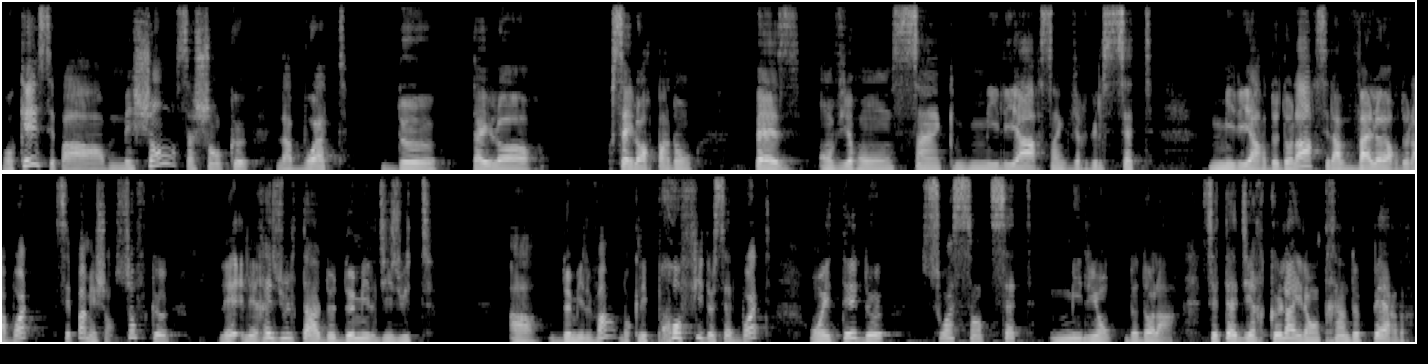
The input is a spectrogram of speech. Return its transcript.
Ok, c'est pas méchant, sachant que la boîte de Taylor, Saylor pardon, pèse environ 5 milliards, 5,7 milliards de dollars. C'est la valeur de la boîte. C'est pas méchant. Sauf que les, les, résultats de 2018 à 2020, donc les profits de cette boîte, ont été de 67 millions de dollars. C'est-à-dire que là, il est en train de perdre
